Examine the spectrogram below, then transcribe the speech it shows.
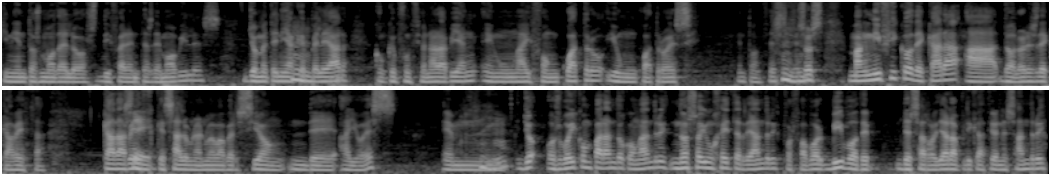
500 modelos diferentes de móviles, yo me tenía que mm. pelear con que funcionara bien en un iPhone 4 y un 4S. Entonces, eso es magnífico de cara a dolores de cabeza cada vez que sale una nueva versión de iOS. Em, yo os voy comparando con Android. No soy un hater de Android, por favor. Vivo de desarrollar aplicaciones Android.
